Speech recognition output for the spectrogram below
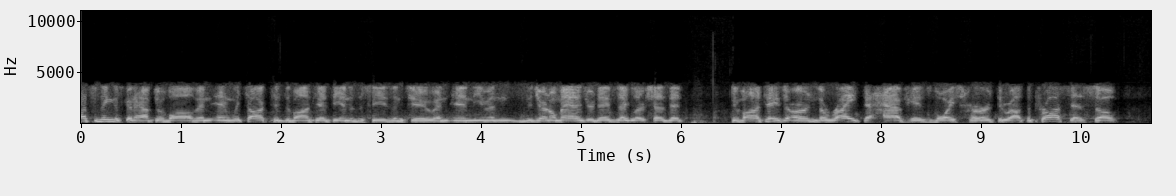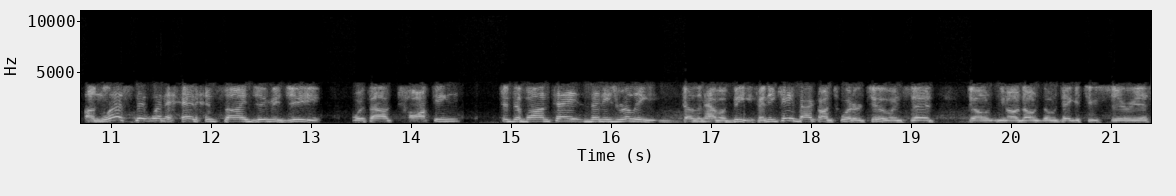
that's the thing that's going to have to evolve. And, and we talked to Davante at the end of the season, too. And, and even the general manager, Dave Ziegler, said that Davante's earned the right to have his voice heard throughout the process. So unless they went ahead and signed Jimmy G without talking to Davante, then he's really doesn't have a beef. And he came back on Twitter, too, and said, don't, you know, don't, don't take it too serious.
